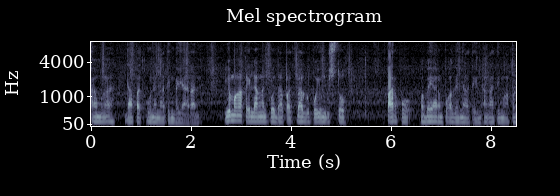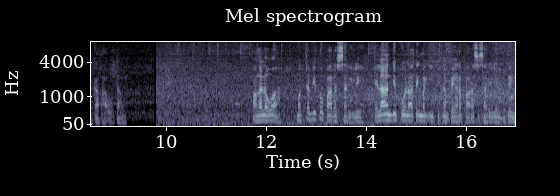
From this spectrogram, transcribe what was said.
ang mga dapat una nating bayaran. Yung mga kailangan po dapat bago po yung gusto para po mabayaran po agad natin ang ating mga pagkakautang. Pangalawa, magtabi po para sa sarili. Kailangan din po nating mag-ipit ng pera para sa sarili natin.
